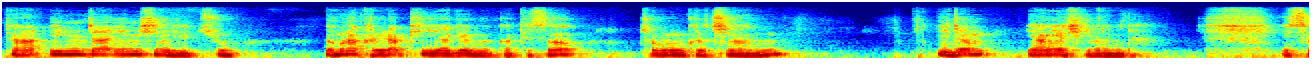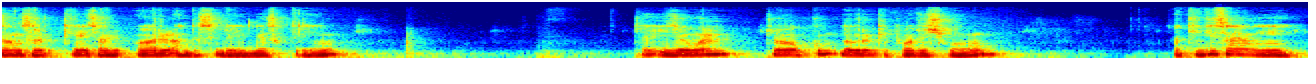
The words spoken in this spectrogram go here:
자, 임자 임신 일주. 너무나 간략히 이야기한 것 같아서 조금은 그렇지만 이 점 양해하시기 바랍니다. 이상스럽게 잘 말을 안 듣습니다. 이 녀석들이. 자, 이 점을 조금 너그럽게 봐주시고 자, 기기 사용이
